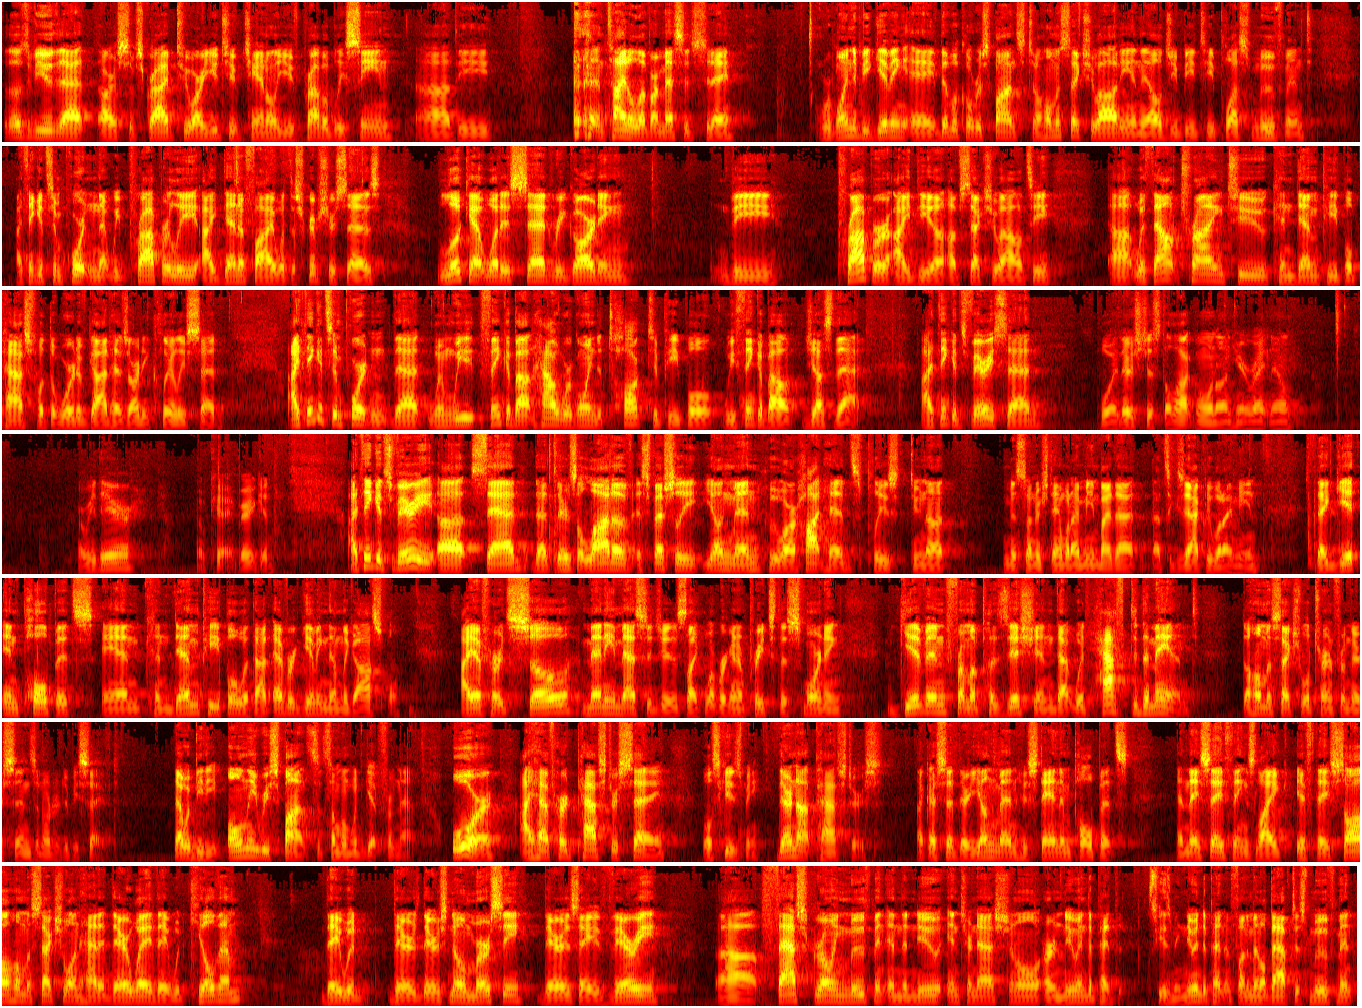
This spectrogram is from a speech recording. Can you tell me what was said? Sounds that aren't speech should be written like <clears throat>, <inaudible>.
For those of you that are subscribed to our YouTube channel, you've probably seen uh, the <clears throat> title of our message today. We're going to be giving a biblical response to homosexuality and the LGBT plus movement. I think it's important that we properly identify what the Scripture says, look at what is said regarding the proper idea of sexuality uh, without trying to condemn people past what the Word of God has already clearly said. I think it's important that when we think about how we're going to talk to people, we think about just that. I think it's very sad. Boy, there's just a lot going on here right now. Are we there? Okay, very good. I think it's very uh, sad that there's a lot of, especially young men who are hotheads. Please do not misunderstand what I mean by that. That's exactly what I mean. That get in pulpits and condemn people without ever giving them the gospel. I have heard so many messages like what we're going to preach this morning given from a position that would have to demand the homosexual turn from their sins in order to be saved. That would be the only response that someone would get from that. Or I have heard pastors say, well, excuse me, they're not pastors. Like I said, they're young men who stand in pulpits and they say things like if they saw a homosexual and had it their way, they would kill them. They would, there, there's no mercy. There is a very uh, fast growing movement in the new international or new independent, excuse me, new independent fundamental Baptist movement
